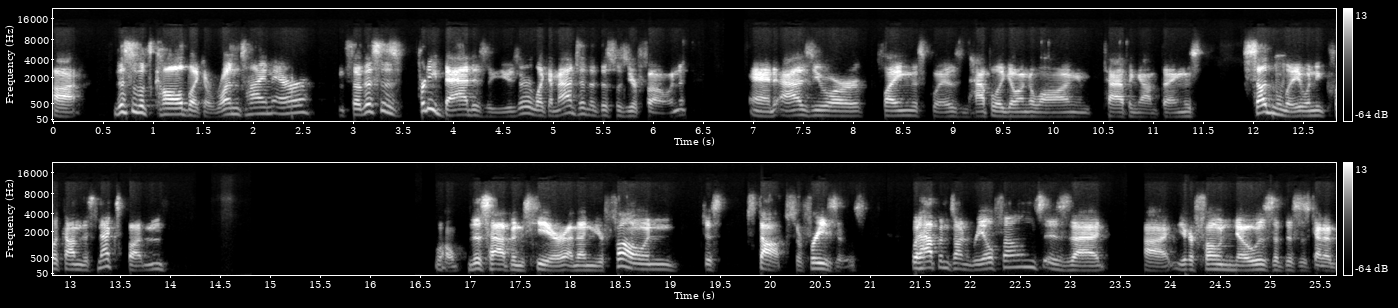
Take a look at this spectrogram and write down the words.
Uh, this is what's called like a runtime error. And so this is pretty bad as a user. Like imagine that this was your phone and as you are playing this quiz and happily going along and tapping on things, suddenly when you click on this next button, well, this happens here, and then your phone just stops or freezes. What happens on real phones is that uh, your phone knows that this is kind of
